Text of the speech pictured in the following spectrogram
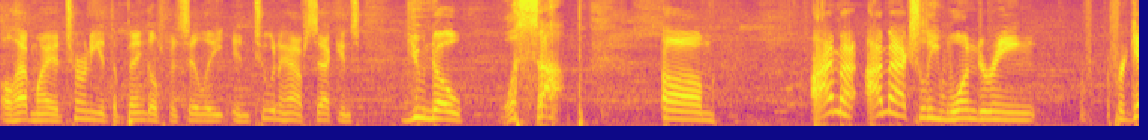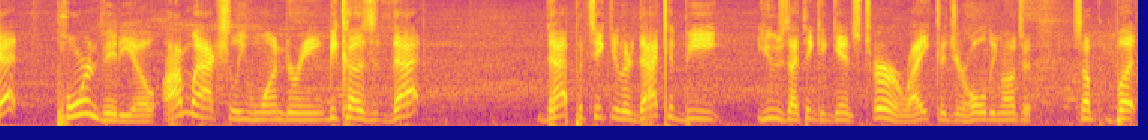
I'll have my attorney at the Bengals facility in two and a half seconds. You know what's up. Um, I'm I'm actually wondering. Forget porn video. I'm actually wondering because that that particular that could be used, I think, against her, right? Because you're holding on to something. But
